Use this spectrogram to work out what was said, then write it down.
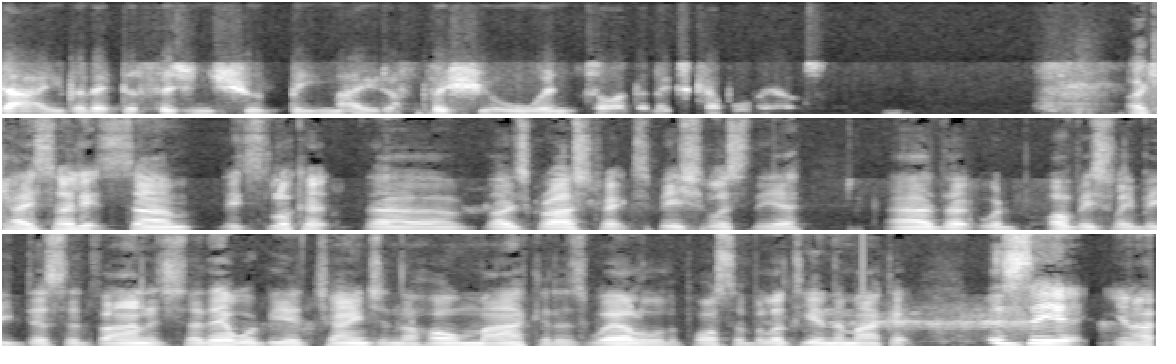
day, but that decision should be made official inside the next couple of hours. Okay, so let's um, let's look at uh, those grass track specialists there. Uh, that would obviously be disadvantaged. So there would be a change in the whole market as well, or the possibility in the market. Is there, you know,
